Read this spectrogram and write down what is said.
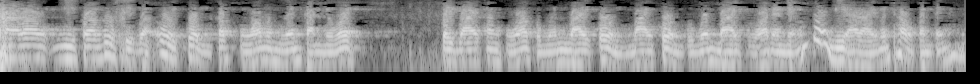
ถ้าเรามีความรู้สึกว่า โอ้ยก้นกับหัวมันเหมือนกันเลยเว้ยไปบายทางหัวก็เหมือนบายก้น บายก้นก็เหมือนบายหัวนั่นเองมันไม่มีอะไรมันเท่ากันทั้งนั้น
